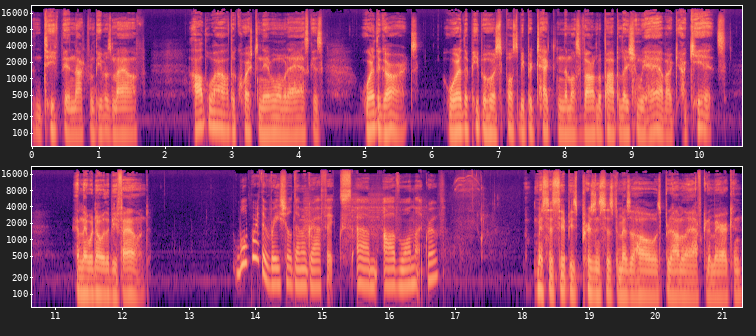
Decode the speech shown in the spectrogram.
and teeth being knocked from people's mouth. All the while, the question everyone would ask is, where are the guards? Where are the people who are supposed to be protecting the most vulnerable population we have, our, our kids? And they would know where to be found. What were the racial demographics um, of Walnut Grove? Mississippi's prison system as a whole is predominantly African American.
